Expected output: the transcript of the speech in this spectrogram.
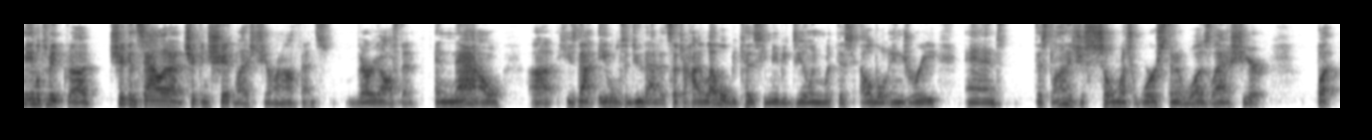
able to make uh, chicken salad out of chicken shit last year on offense very often. And now uh, he's not able to do that at such a high level because he may be dealing with this elbow injury, and this line is just so much worse than it was last year. But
